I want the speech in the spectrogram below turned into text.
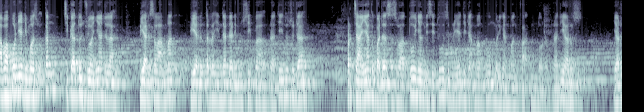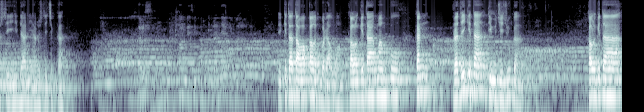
apa pun yang dimasukkan jika tujuannya adalah biar selamat biar terhindar dari musibah berarti itu sudah percaya kepada sesuatu yang di situ sebenarnya tidak mampu memberikan manfaat untuk orang. berarti harus ya harus dihindari harus dicegah Terus kondisi bangunannya gimana? Ustaz? kita tawakal kepada Allah. Kalau kita mampu kan berarti kita diuji juga. Kalau kita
